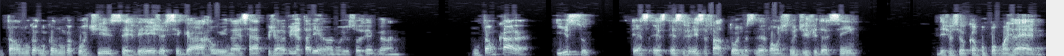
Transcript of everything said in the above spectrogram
Então, nunca, nunca, nunca curti cerveja, cigarro e nessa época já era vegetariano, eu sou vegano. Então, cara, isso, esse, esse, esse fator de você levar um estilo de vida assim, deixa o seu campo um pouco mais leve,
